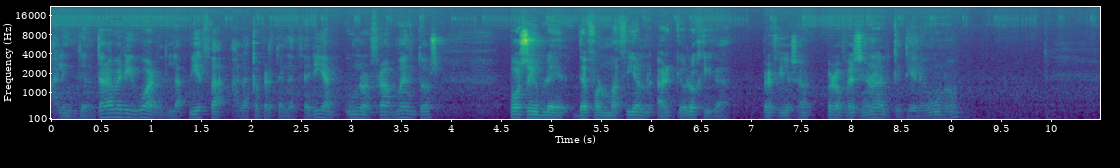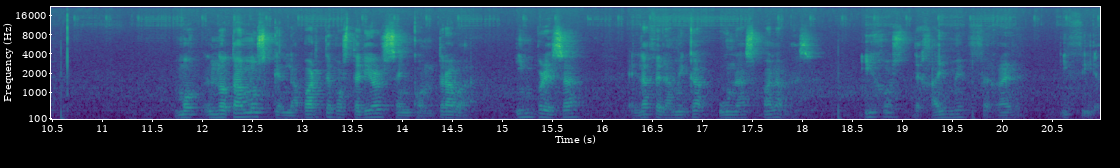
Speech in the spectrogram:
al intentar averiguar la pieza a la que pertenecerían unos fragmentos, posible deformación arqueológica profesional que tiene uno, notamos que en la parte posterior se encontraba impresa en la cerámica unas palabras, hijos de Jaime Ferrer y Cía.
